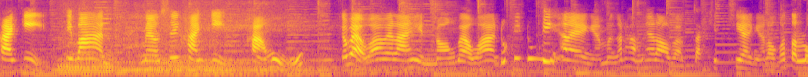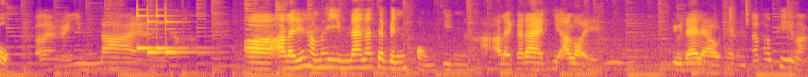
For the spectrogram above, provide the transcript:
คากิที่บ้าน แมวชื่อคากิขาหมู ก็แบบว่าเวลาเห็นน้องแบบว่าดุ๊กดิ๊กดุ๊กดิ๊กอะไรอย่างเงี้ยมันก็ทำให้เราแบบจากเครียดๆอย่างเงี้ยเราก็ตลกอะไรอย่างเงี้ยยิ้มได้อะไรอย่างเงี้ยค่ะอ่าอะไรที่ทำให้ยิ้มได้น่าจะเป็นของกินค่ะ อะไรก็ได้ที่อร่อยอยู่ได้แล้วแค่นั้นแล้วถ้าพี่ล่ะ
